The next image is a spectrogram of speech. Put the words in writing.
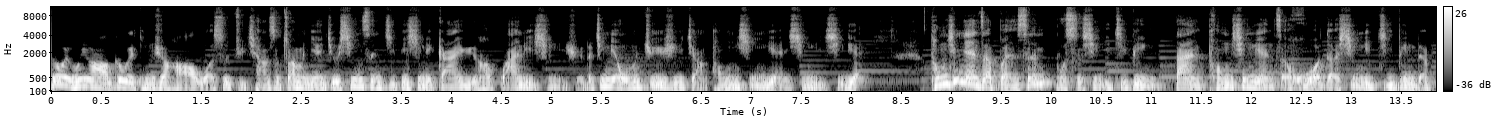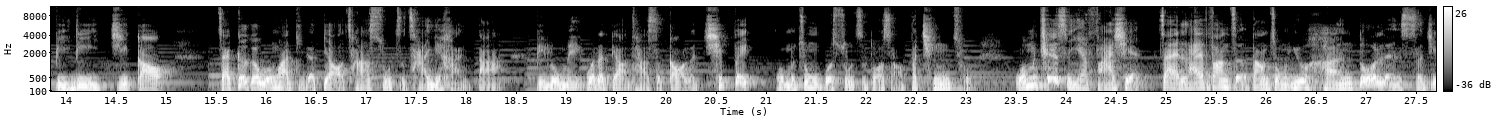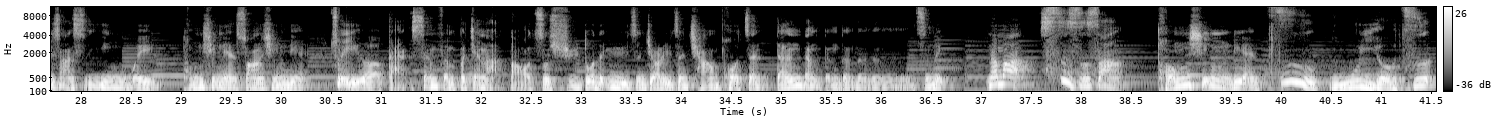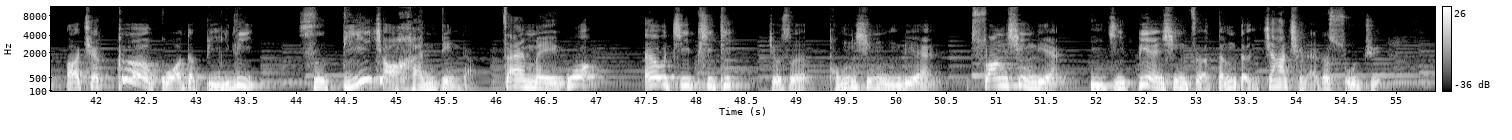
各位朋友好，各位同学好，我是举强，是专门研究新生疾病心理干预和管理心理学的。今天我们继续讲同性恋心理系列。同性恋者本身不是心理疾病，但同性恋者获得心理疾病的比例极高，在各个文化体的调查数字差异很大。比如美国的调查是高了七倍，我们中国数字多少不清楚。我们确实也发现，在来访者当中有很多人实际上是因为同性恋、双性恋罪恶感、身份不接纳，导致许多的抑郁症、焦虑症、强迫症等等等等等等等等之类。那么事实上，同性恋自古有之，而且各国的比例是比较恒定的。在美国，LGBT 就是同性恋、双性恋。以及变性者等等加起来的数据，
